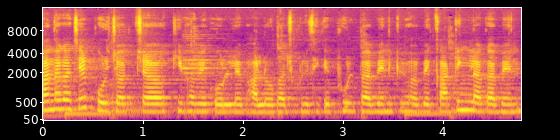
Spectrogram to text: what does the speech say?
গাঁদা গাছের পরিচর্যা, কীভাবে করলে ভালো গাছগুলি থেকে ফুল পাবেন, কীভাবে কাটিং লাগাবেন,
